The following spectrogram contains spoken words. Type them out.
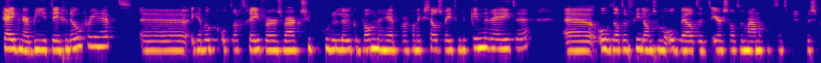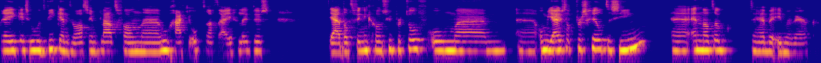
kijkt naar wie je tegenover je hebt. Uh, ik heb ook opdrachtgevers waar ik super goede, leuke band mee heb. Waarvan ik zelfs weet hoe de kinderen heten. Uh, of dat een freelancer me opbelt en het eerste wat we maandagochtend bespreken is hoe het weekend was. In plaats van hoe gaat je opdracht eigenlijk. Dus ja, dat vind ik gewoon super tof om, uh, uh, om juist dat verschil te zien uh, en dat ook te hebben in mijn werk.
